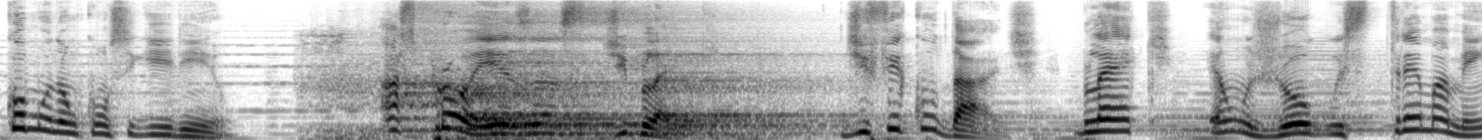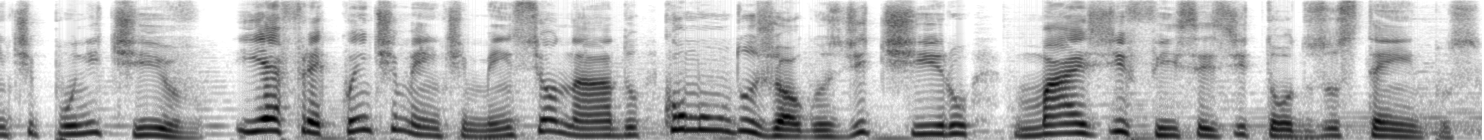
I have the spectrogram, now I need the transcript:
como não conseguiriam. As proezas de Black. Dificuldade. Black é um jogo extremamente punitivo e é frequentemente mencionado como um dos jogos de tiro mais difíceis de todos os tempos.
